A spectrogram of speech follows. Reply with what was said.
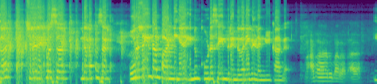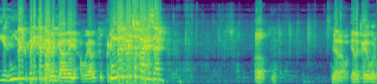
sir சில ரெக்வஸ்ட் சார் இந்த பக்கம் சார் ஒரு லைன் தான் பாடினீங்க. இன்னும் கூட சேர்ந்து ரெண்டு வரிகள் எங்களுக்காக. வராரு வராரா? உங்களுக்கு பிடித்த பாட்டு? எனக்கு அதை எனக்கு உங்களுக்கு பிடிச்ச பாட்டு சார் எனக்கு ஒரு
